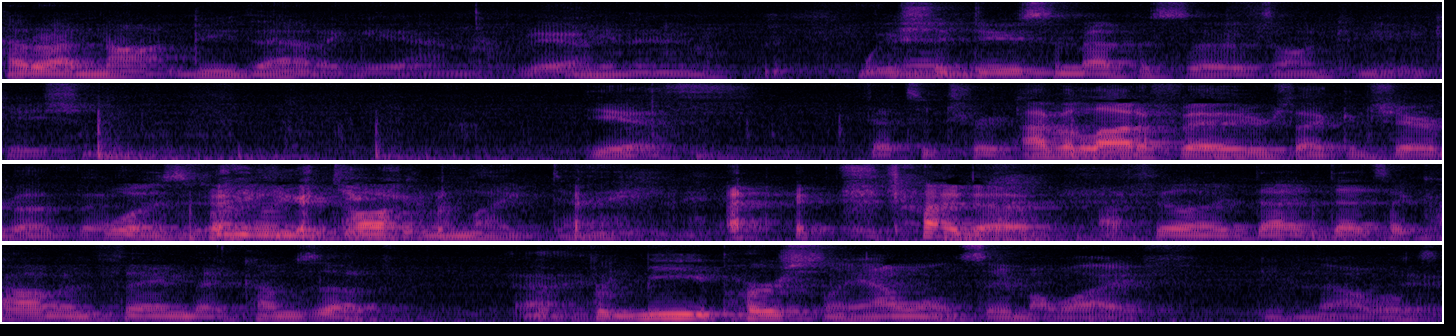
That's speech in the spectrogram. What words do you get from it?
how do I not do that again? Yeah. You know, we should do some episodes on communication. Yes, That's a trick. I have a lot of failures I can share about that. Well, it's funny when you're talking. I'm like, dang. I know. I feel like that that's a common thing that comes up for me personally. I won't say my wife, even though I will Yeah. say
